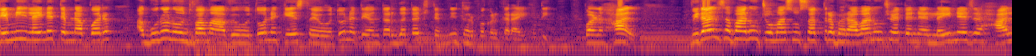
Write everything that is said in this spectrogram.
તેમની લઈને તેમના પર આ ગુનો નોંધવામાં આવ્યો હતો અને કેસ થયો હતો અને તે અંતર્ગત જ તેમની ધરપકડ કરાઈ હતી. પણ હાલ વિધાનસભાનું ચોમાસું સત્ર ભરાવાનું છે, તેને લઈને જ હાલ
